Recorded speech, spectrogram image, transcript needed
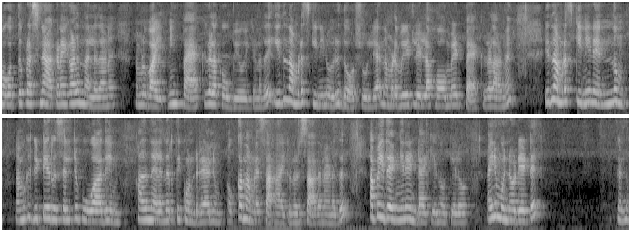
മുഖത്ത് പ്രശ്നമാക്കണേക്കാളും നല്ലതാണ് നമ്മൾ വൈറ്റനിങ് പാക്കുകളൊക്കെ ഉപയോഗിക്കുന്നത് ഇത് നമ്മുടെ സ്കിന്നിന് ഒരു ദോഷവുമില്ല. നമ്മുടെ വീട്ടിലുള്ള ഹോം മെയ്ഡ് പാക്കുകളാണ് ഇത് നമ്മുടെ സ്കിന്നിന് എന്നും നമുക്ക് കിട്ടിയ റിസൾട്ട് പോവാതെയും അത് നിലനിർത്തി കൊണ്ടുവരാനും ഒക്കെ നമ്മളെ സഹായിക്കുന്ന ഒരു സാധനമാണിത്. അപ്പോൾ ഇത് എങ്ങനെ ഉണ്ടാക്കിയെന്ന് നോക്കിയാലോ? അതിന് മുന്നോടിയായിട്ട് കണ്ടോ?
